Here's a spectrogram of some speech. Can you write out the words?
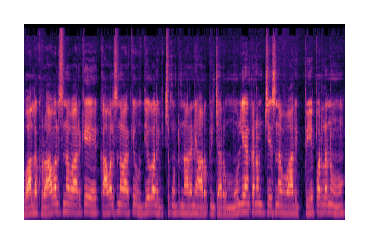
వాళ్ళకు రావాల్సిన వారికే కావాల్సిన వారికే ఉద్యోగాలు ఇచ్చుకుంటున్నారని ఆరోపించారు. మూల్యాంకనం చేసిన వారి పేపర్లను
